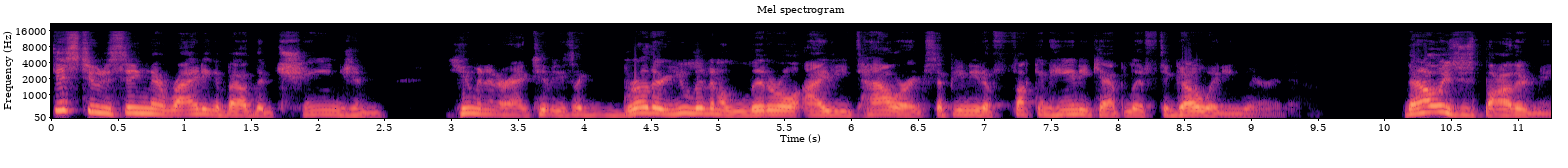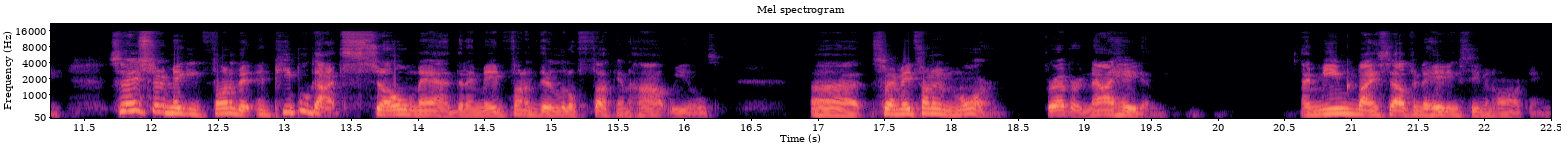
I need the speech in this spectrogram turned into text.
This dude is sitting there writing about the change in human interactivity. It's like, brother, you live in a literal ivy tower, except you need a fucking handicap lift to go anywhere in it. That always just bothered me. So I started making fun of it, and people got so mad that I made fun of their little fucking Hot Wheels. Uh, so I made fun of him more forever. Now I hate him. I memed myself into hating Stephen Hawking.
